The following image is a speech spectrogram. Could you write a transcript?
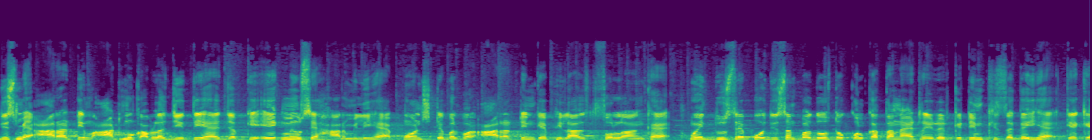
जिसमें आर टीम आठ मुकाबला जीती है, जबकि एक में उसे हार मिली है। पॉइंट्स टेबल पर आर टीम के फ़िलहाल सोलह अंक है। वहीं दूसरे पोजीशन पर दोस्तों, कोलकाता राइडर की टीम खिसक गई है। के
